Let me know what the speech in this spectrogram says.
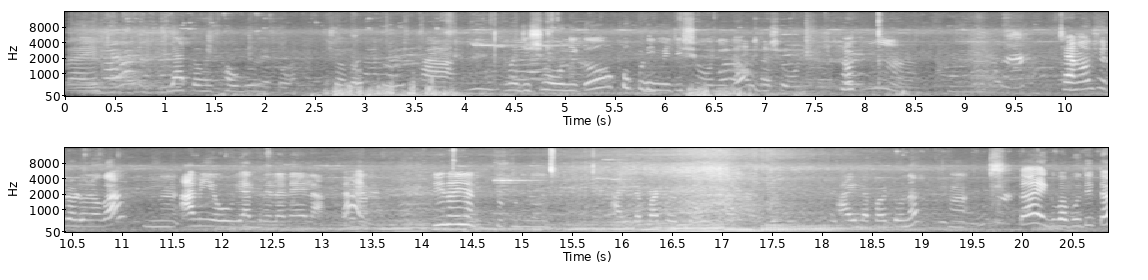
बाय मी खाऊ घेऊन येतो. चलो. हा. माझी शोनी ग पुपडी माझी शोनी ग माझी शोनी छान मावशी रडू नका. आम्ही येऊ यात्रेला न्यायला. काय? ती नाही आईला पाठवतो. आईला पाठवू ना. काय ग बाबू तिथं.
